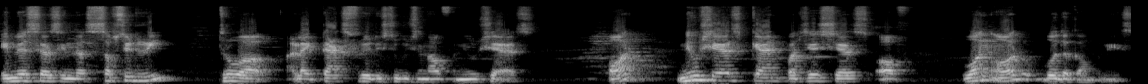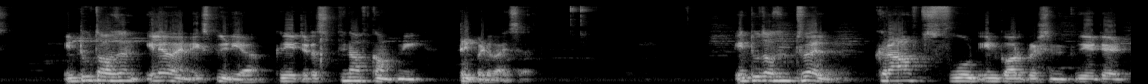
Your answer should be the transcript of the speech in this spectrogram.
investors in the subsidiary through a like tax-free distribution of new shares or New shares can purchase shares of one or both the companies. In 2011, Expedia created a spin-off company, TripAdvisor. In 2012, Kraft Foods Incorporation created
